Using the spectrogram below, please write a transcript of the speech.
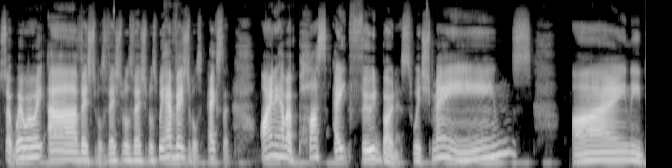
so where were we? Uh, vegetables, vegetables, vegetables. We have vegetables. Excellent. I only have a plus eight food bonus, which means I need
